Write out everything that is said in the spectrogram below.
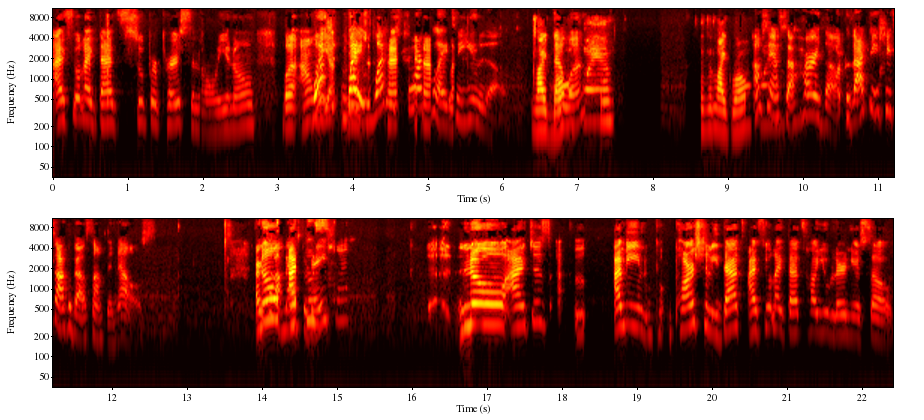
I feel like that's super personal, you know? But I don't What's, be out here wait, just what is packing it up, foreplay like- to you though? Like That role what? playing? Is it like role I'm playing? saying to her though, because I think she talked about something else. Are No, I about just- No, I just, I mean, p- partially, that's, I feel like that's how you learn yourself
